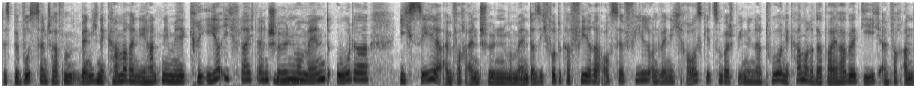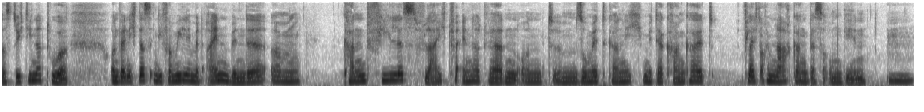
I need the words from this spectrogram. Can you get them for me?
das Bewusstsein schaffen, wenn ich eine Kamera in die Hand nehme, kreiere ich vielleicht einen schönen mhm. Moment oder ich sehe einfach einen schönen Moment. Also ich fotografiere auch sehr viel und wenn ich rausgehe, zum Beispiel in die Natur und eine Kamera dabei habe, gehe ich einfach anders durch die Natur. Und wenn ich das in die Familie mit einbinde, ähm, kann vieles vielleicht verändert werden und ähm, somit kann ich mit der Krankheit vielleicht auch im Nachgang besser umgehen. Mhm.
